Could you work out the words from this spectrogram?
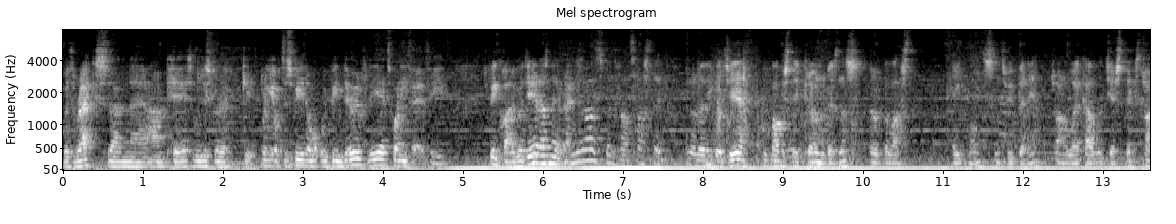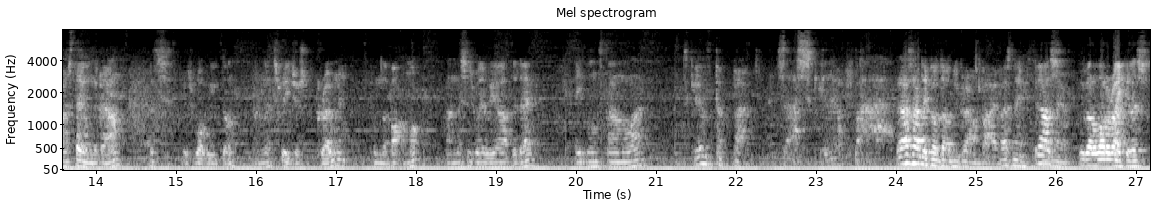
with Rex and uh, and Pierce. We're just going to bring you up to speed on what we've been doing for the year 2013. It's been quite a good year, hasn't it, Rex? Yeah, it's been fantastic. It's been a really good year. We've obviously grown the business over the last eight months since we've been here, trying to work out logistics, trying to stay on the ground. This is what we've done, and literally just grown it from the bottom up. And this is where we are today, eight months down the line. Skills the boat. It's up bar. That's had a good on the ground vibe, hasn't it? It has. We've got a lot of regulars,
